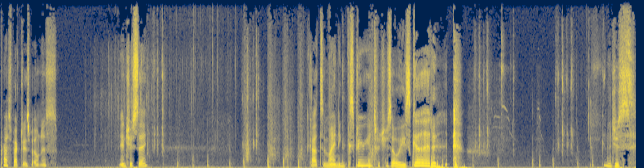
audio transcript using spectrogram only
Prospector's bonus. Interesting. Got some mining experience, which is always good. Gonna just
